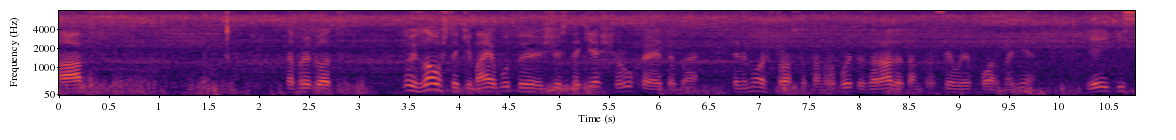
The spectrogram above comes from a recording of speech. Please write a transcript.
А, наприклад, ну і знову ж таки має бути щось таке, що рухає тебе. Ти не можеш просто там робити заради там красивої форми. Ні. Є якісь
